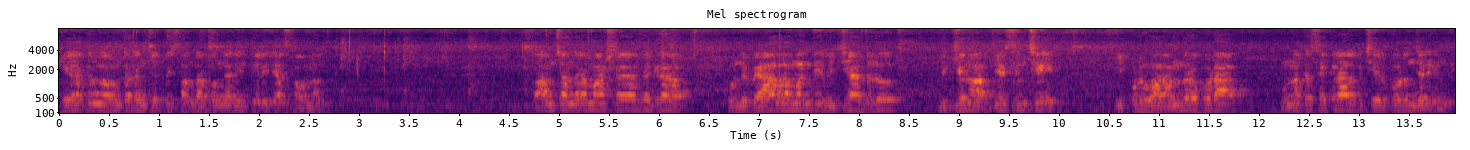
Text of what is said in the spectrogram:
కీలకంగా ఉంటుందని చెప్పి సందర్భంగా నేను తెలియజేస్తూ ఉన్నాను. రామచంద్ర మాస్టర్ గారి దగ్గర కొన్ని వేల మంది విద్యార్థులు విద్యను అభ్యసించి ఇప్పుడు వారందరూ కూడా ఉన్నత శిఖరాలకు చేరుకోవడం జరిగింది.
